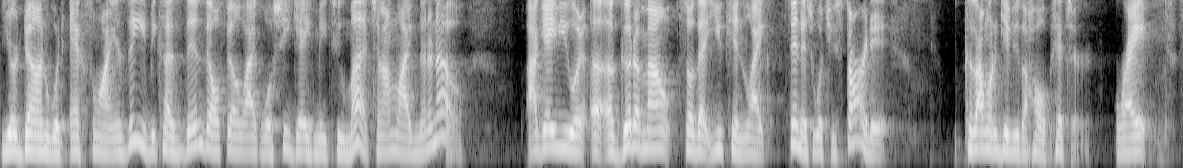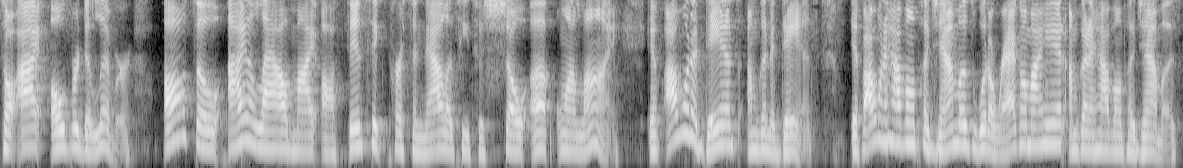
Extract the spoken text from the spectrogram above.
you're done with X, Y, and Z, because then they'll feel like, well, she gave me too much. And I'm like, no, no, no. I gave you a, a good amount so that you can like finish what you started because I want to give you the whole picture. Right. So I over deliver. Also, I allow my authentic personality to show up online. If I want to dance, I'm going to dance. If I want to have on pajamas with a rag on my head, I'm going to have on pajamas.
